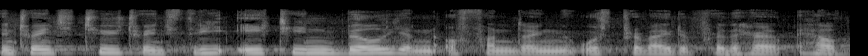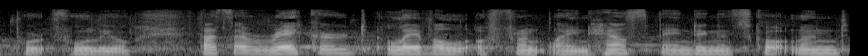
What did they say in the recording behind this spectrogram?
In 22-23, 18 billion of funding was provided for the health portfolio. That's a record level of frontline health spending in Scotland.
